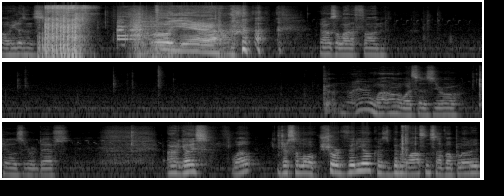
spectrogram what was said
Oh, he doesn't. s- Oh yeah. that was a lot of fun. Good. I don't know why it says zero kills, zero deaths. Alright, guys. Well, just a little short video because it's been a while since I've uploaded.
